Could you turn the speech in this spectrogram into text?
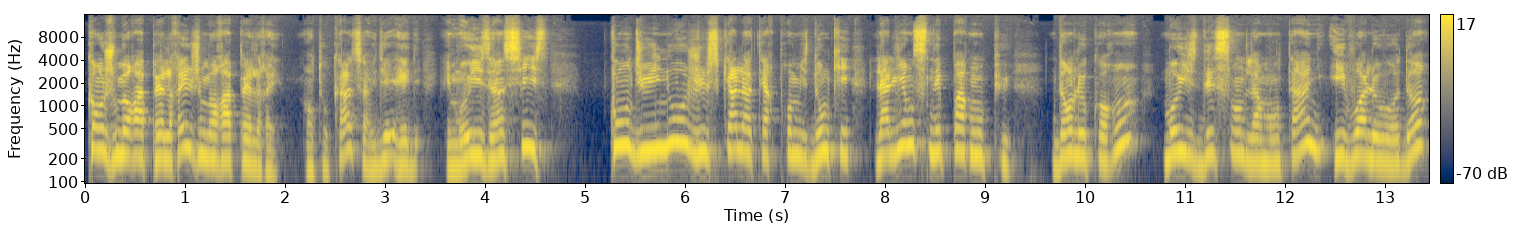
quand je me rappellerai, je me rappellerai. En tout cas, ça veut dire, et, Moïse insiste, conduis-nous jusqu'à la terre promise. Donc l'alliance n'est pas rompue. Dans le Coran, Moïse descend de la montagne, il voit le veau d'or,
